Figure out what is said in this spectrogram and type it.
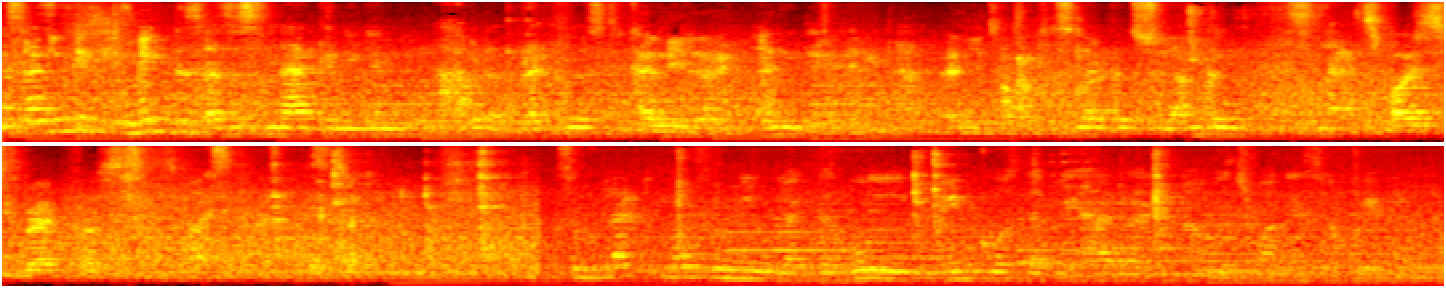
It's like you can make this as a snack and you can have it at breakfast. you can- Any day. Any day, any time. Anytime. It's like a Sri Lankan snack. Spicy breakfast. Spicy breakfast. So we'd like to know from you, like the whole main course that we had right now, which one is your favorite?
